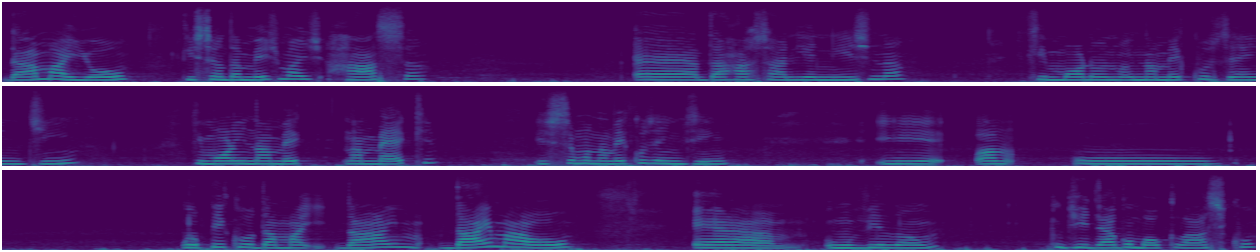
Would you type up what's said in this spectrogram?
da Maior, que são da mesma raça, é, da raça alienígena, que moram na Namekusendin, que moram na Namek, e se chama Namekusendin. E a, o, o da, da, da Maior era um vilão de Dragon Ball clássico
